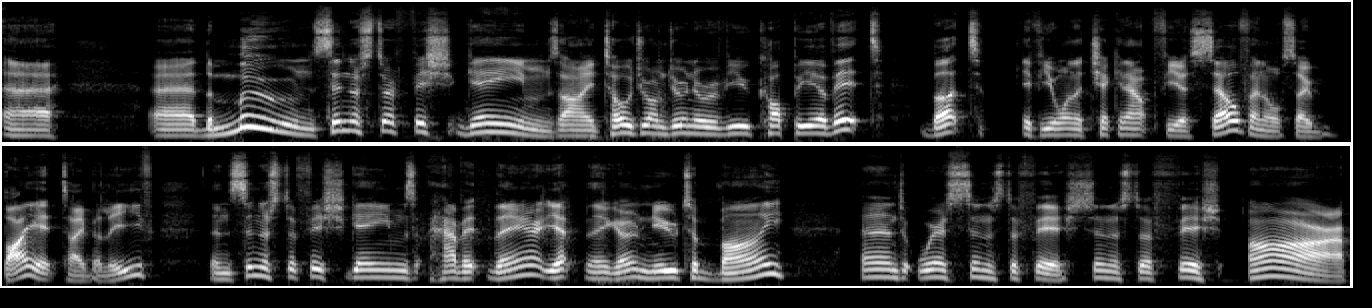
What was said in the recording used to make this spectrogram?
Uh, uh, the Moon Sinister Fish Games. I told you I'm doing a review copy of it, but if you want to check it out for yourself and also buy it, I believe, then Sinister Fish Games have it there. Yep, there you go, new to buy. And where's Sinister Fish? Sinister Fish are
